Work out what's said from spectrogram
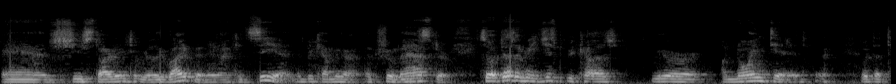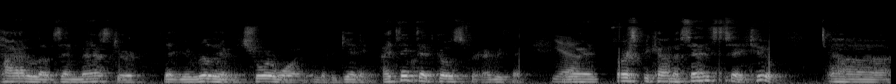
And she's starting to really ripen, and I can see it and becoming a, a true master. So it doesn't mean just because you're anointed with the title of Zen master that you're really a mature one in the beginning. I think that goes for everything. Yeah. When you first become a sensei too, uh,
